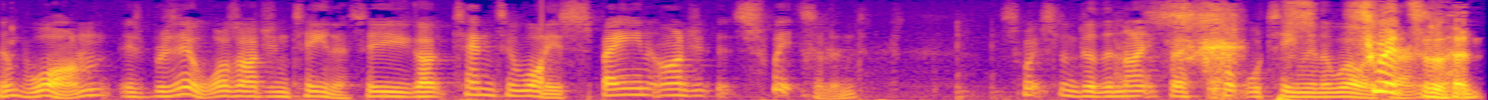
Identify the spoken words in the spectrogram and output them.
Number one is Brazil. Was Argentina? So you got ten to one. Is Spain, Argentina, Switzerland? Switzerland are the ninth best football team in the world. Switzerland.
